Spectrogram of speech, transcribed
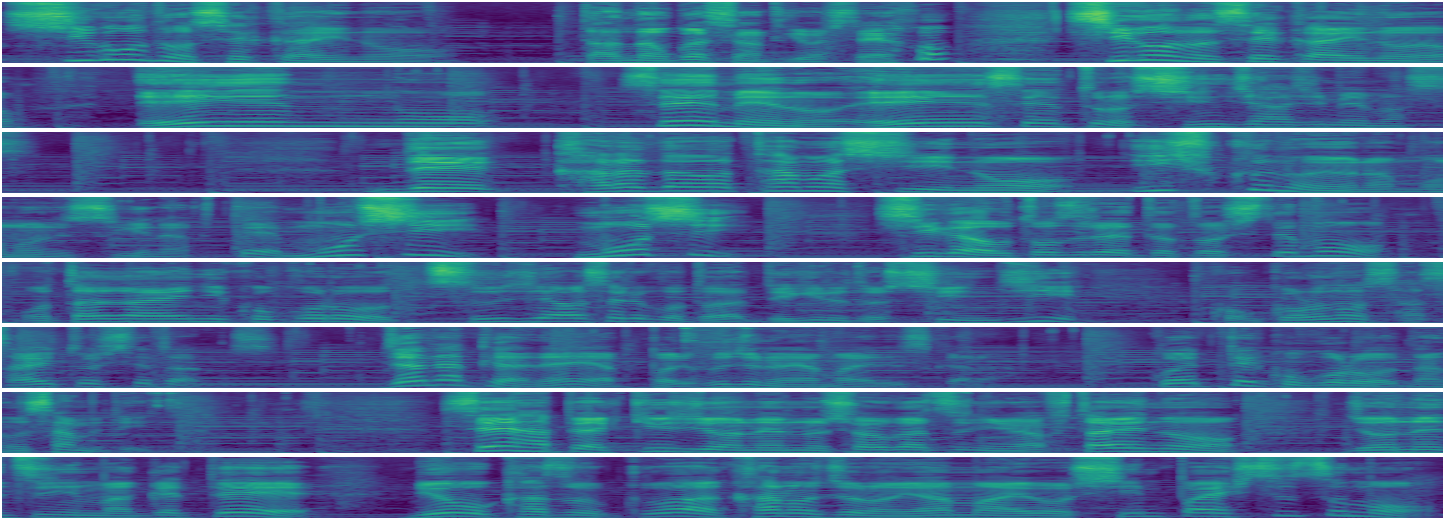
死後の世界のだんだんおかしくなってきましたよ。死後の世界の永遠の生命の永遠性というのを信じ始めますで体は魂の衣服のようなものに過ぎなくてもしもし死が訪れたとしてもお互いに心を通じ合わせることができると信じ心の支えとしてたんです。じゃなきゃねやっぱり不治の病ですから。こうやって心を慰めていた。1894年の正月には2人の情熱に負けて両家族は彼女の病を心配しつつも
